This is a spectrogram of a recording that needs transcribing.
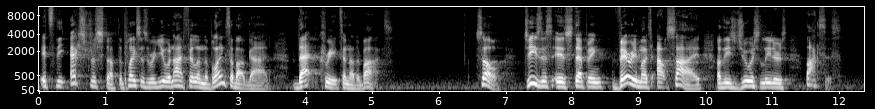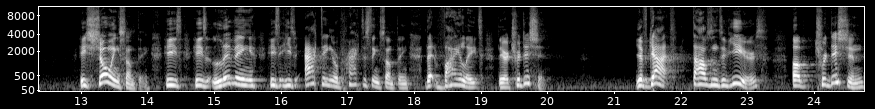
It's the extra stuff, the places where you and I fill in the blanks about God, that creates another box. So, Jesus is stepping very much outside of these Jewish leaders' boxes. He's showing something. He's, he's living, he's, he's acting or practicing something that violates their tradition. You've got thousands of years of tradition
